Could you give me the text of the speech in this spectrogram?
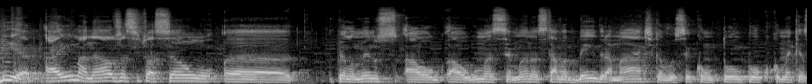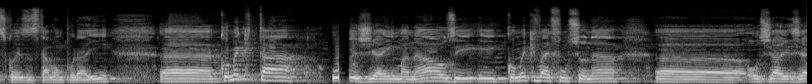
Bia, aí em Manaus a situação, uh, pelo menos há, algumas semanas, estava bem dramática. Você contou um pouco como é que as coisas estavam por aí. Uh, como é que está hoje aí em Manaus e, e, como é que vai funcionar uh, ou, já, já,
